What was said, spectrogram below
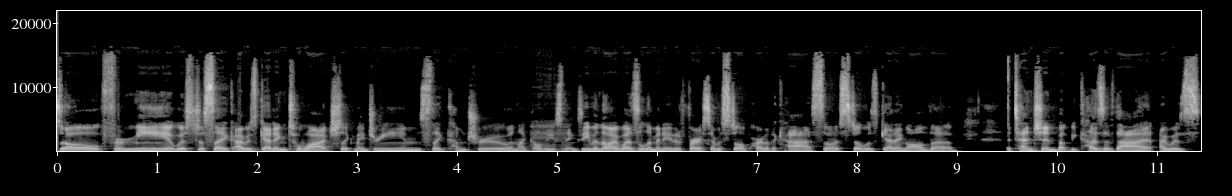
So for me, it was just like I was getting to watch like my dreams like come true and like all these Mhm. things. Even though I was eliminated first, I was still a part of the cast, so I still was getting all the attention. But because of that, I was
